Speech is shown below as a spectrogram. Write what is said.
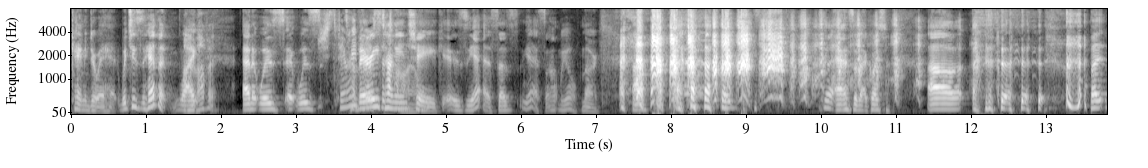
came into her head, which is heaven. Like, love it. And it was it was She's very very tongue in cheek. Was yes, as yes, aren't we all? No. Um, answer that question. Uh, but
